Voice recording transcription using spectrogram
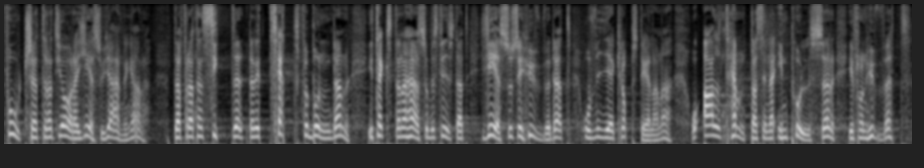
fortsätter att göra Jesu gärningar. Därför att den sitter, den är tätt förbunden. I texterna här så beskrivs det att Jesus är huvudet och vi är kroppsdelarna. Och allt hämtar sina impulser ifrån huvudet.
